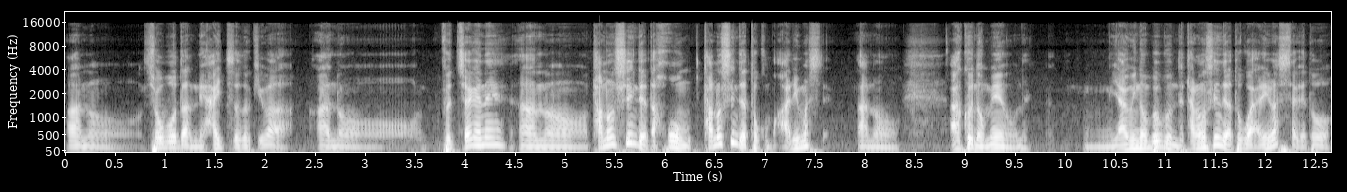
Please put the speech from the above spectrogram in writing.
あの、消防団に入ってた時は、あの、ぶっちゃけね、あの、楽しんでた方楽しんでたとこもありましたよ。あの、悪の面をね、うん、闇の部分で楽しんでたとこありましたけど、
